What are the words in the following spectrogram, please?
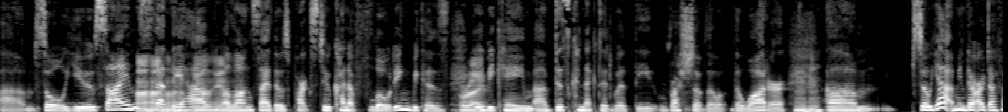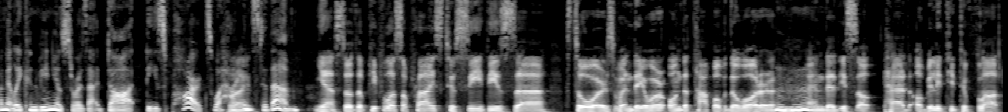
um, Soul You signs that they have Uh-huh. yeah, yeah. alongside those parks too, kind of floating because they became uh, disconnected with the rush of the the water. Mm-hmm. Um, so yeah, I mean, there are definitely convenience stores that dot these parks. What happens to them? Yeah, so the people are surprised to see these uh, stores when they were on the top of the water and that it's uh, had ability to float.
